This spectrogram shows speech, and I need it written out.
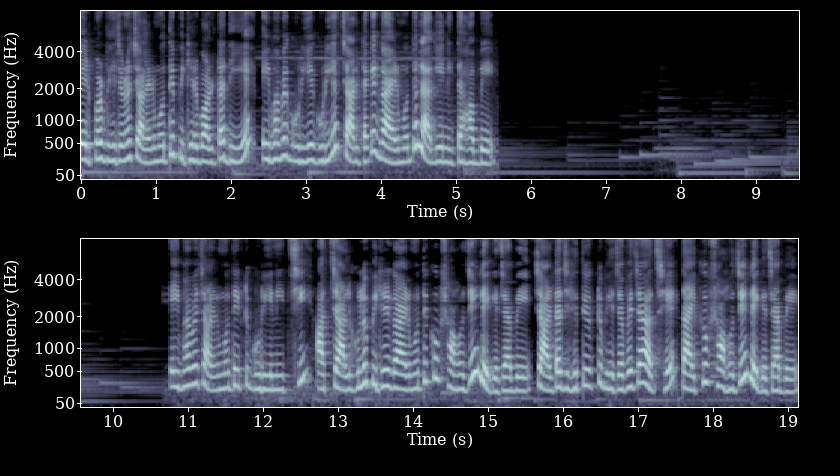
এরপর ভেজানো চালের মধ্যে পিঠের বলটা দিয়ে এইভাবে ঘুরিয়ে ঘুরিয়ে চালটাকে গায়ের মধ্যে লাগিয়ে নিতে হবে। এইভাবে চালের মধ্যে একটু ঘুরিয়ে নিচ্ছি আর চালগুলো পিঠের গায়ের মধ্যে খুব সহজেই লেগে যাবে। চালটা যেহেতু একটু ভেজা ভেজা আছে, তাই খুব সহজেই লেগে যাবে।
